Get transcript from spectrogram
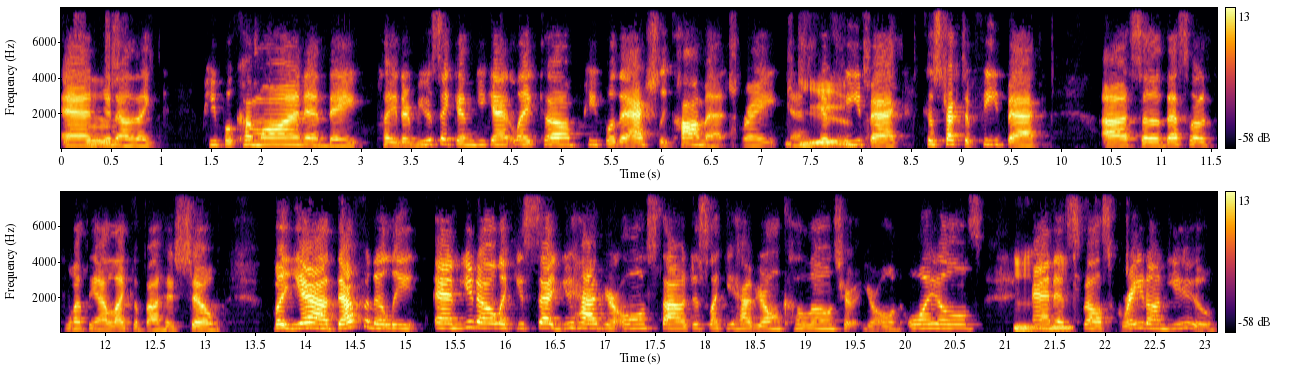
And, you know, like people come on and they play their music, and you get like uh, people that actually comment, right? And give feedback, constructive feedback. Uh, so that's what one thing I like about his show. But yeah, definitely. And you know, like you said, you have your own style, just like you have your own colognes, your, your own oils, and it Mhm, smells great on you,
